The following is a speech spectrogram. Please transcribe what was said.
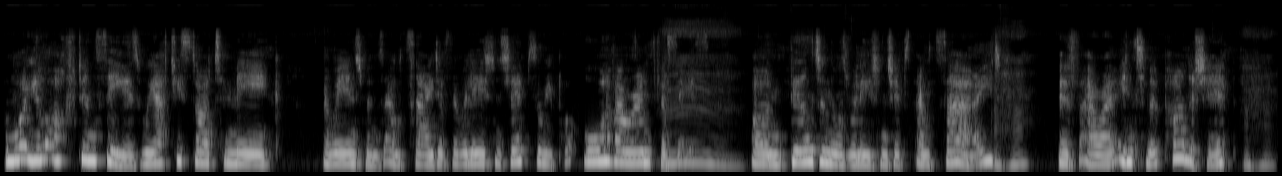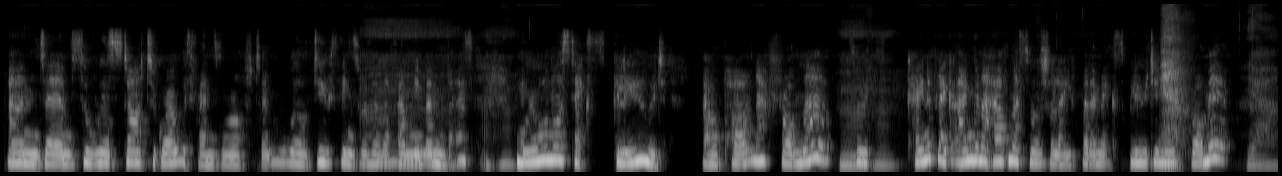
And what you'll often see is we actually start to make arrangements outside of the relationship. So we put all of our emphasis Mm. on building those relationships outside Mhm. of our intimate partnership. Mhm. And um, so we'll start to go out with friends more often. We'll do things with other family Mm. members. Mhm. And we almost exclude our partner from that. So it's Mhm. kind of like I'm going to have my social life, but I'm excluding you from it, Yeah.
